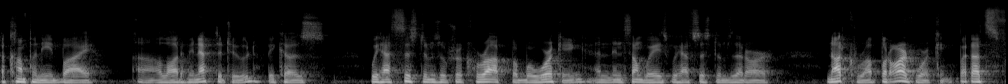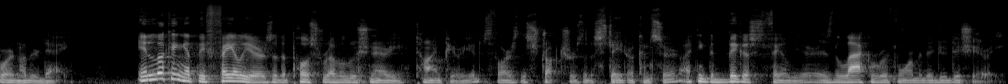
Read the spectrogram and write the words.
accompanied by uh, a lot of ineptitude because we have systems which are corrupt but were working, and in some ways we have systems that are not corrupt but aren't working, but that's for another day. In looking at the failures of the post-revolutionary time period, as far as the structures of the state are concerned, I think the biggest failure is the lack of reform in the judiciary,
